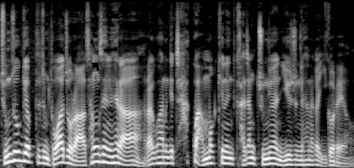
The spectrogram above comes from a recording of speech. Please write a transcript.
중소기업들 좀 도와줘라 상생해라라고 하는 게 자꾸 안 먹히는 가장 중요한 이유 중에 하나가 이거래요.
